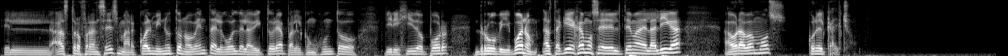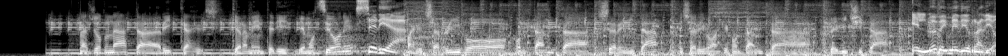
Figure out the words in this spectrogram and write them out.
el astro francés, marcó al minuto 90 el gol de la victoria para el conjunto dirigido por Rubi. Bueno, hasta aquí dejamos el tema de la liga. Ahora vamos con el calcho. Una giornata ricca chiaramente di, di emozioni, Serie A. ma che ci arrivo con tanta serenità e ci arrivo anche con tanta felicità. El 9 y medio radio.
